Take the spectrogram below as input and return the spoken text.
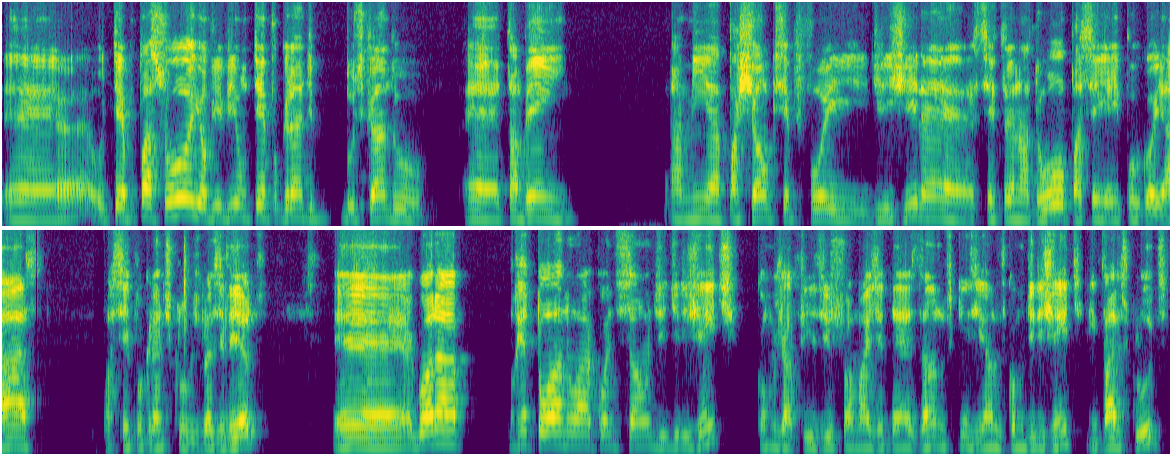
É, o tempo passou e eu vivi um tempo grande buscando é, também a minha paixão que sempre foi dirigir, né, ser treinador. Passei aí por Goiás, passei por grandes clubes brasileiros. É, agora retorno à condição de dirigente, como já fiz isso há mais de 10 anos, 15 anos como dirigente em vários clubes.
